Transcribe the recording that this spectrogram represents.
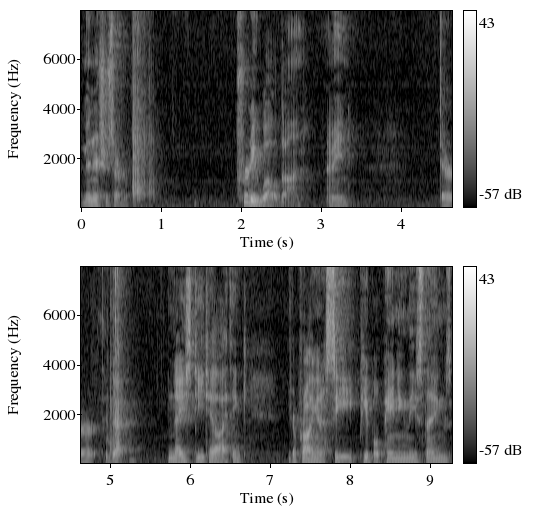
miniatures are pretty well done. I mean, they're they've got nice detail. I think you're probably going to see people painting these things,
